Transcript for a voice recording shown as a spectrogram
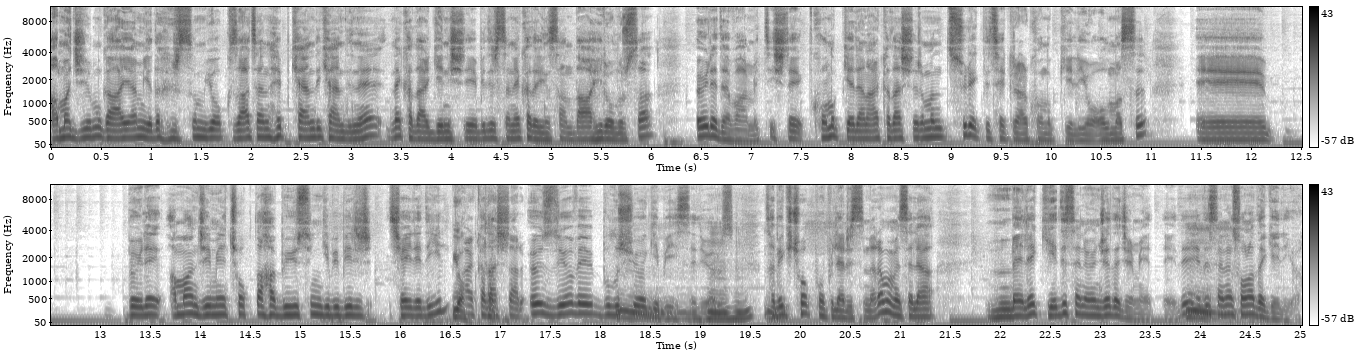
amacım, gayem ya da hırsım yok. Zaten hep kendi kendine ne kadar genişleyebilirse, ne kadar insan dahil olursa öyle devam etti. İşte konuk gelen arkadaşlarımın sürekli tekrar konuk geliyor olması... ee, böyle aman cemiyet çok daha büyüsün gibi bir şeyle değil. Yok, Arkadaşlar özlüyor ve buluşuyor gibi hissediyoruz. Tabii ki çok popüler isimler ama mesela Melek 7 sene önce de cemiyetteydi. 7 sene sonra da geliyor.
